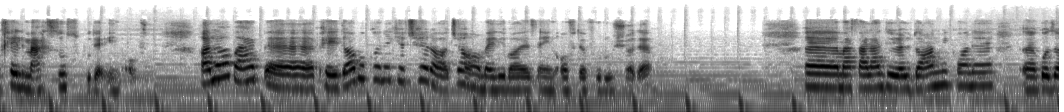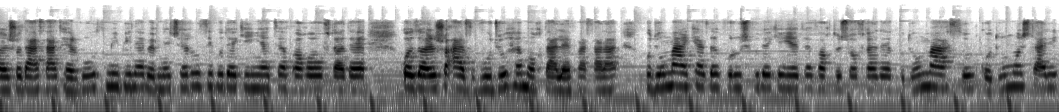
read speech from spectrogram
خیلی محسوس بوده این افت. حالا باید پیدا بکنه که چرا چه عاملی باعث این افت فروش شده. مثلا دیرل دان می‌کنه گزارش رو در سطح روز می‌بینه ببینه چه روزی بوده که این اتفاق افتاده. گزارش رو از وجوه مختلف مثلا کدوم مرکز فروش بوده که این اتفاق توش افتاده کدوم محصول کدوم مشتری.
